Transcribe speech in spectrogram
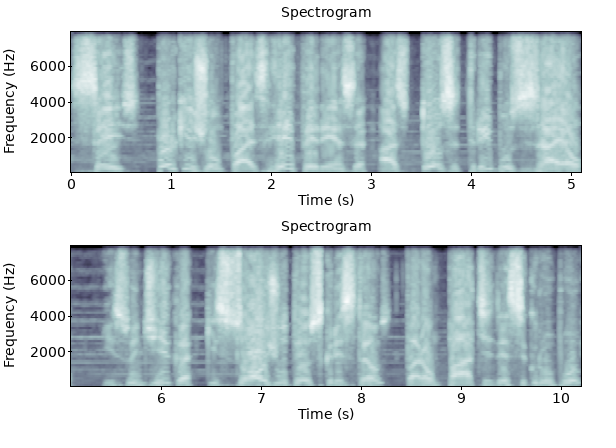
6. Porque João faz referência às doze tribos de Israel. Isso indica que só judeus cristãos farão parte desse grupo.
